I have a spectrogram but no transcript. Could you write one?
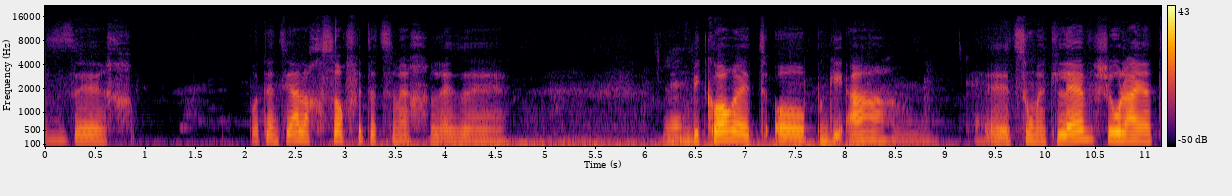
זה פוטנציאל לחשוף את עצמך לאיזה ל... ביקורת או פגיעה, mm, כן. אה, תשומת לב, שאולי את,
